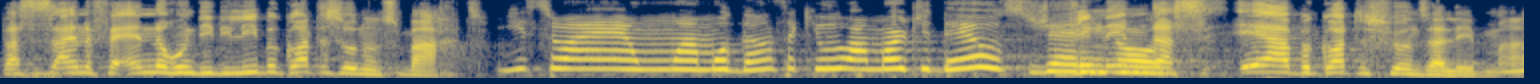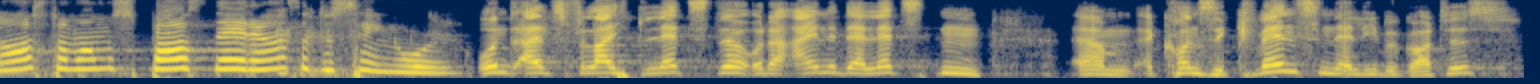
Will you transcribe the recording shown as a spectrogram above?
Das ist eine Veränderung, die die Liebe Gottes in uns macht. Isso é uma mudança que o amor de Deus gera Wir em nehmen nós. das Erbe Gottes für unser Leben an. Nós tomamos posse da herança do Senhor. Und als vielleicht letzte oder eine der letzten ähm, Konsequenzen der Liebe Gottes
